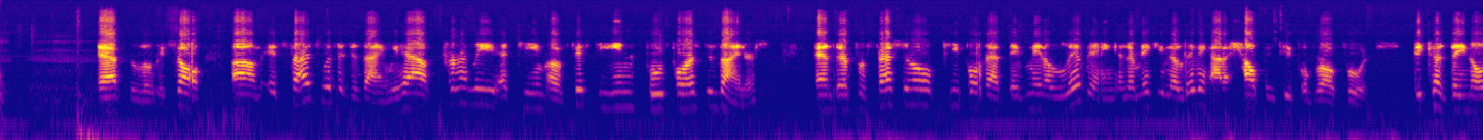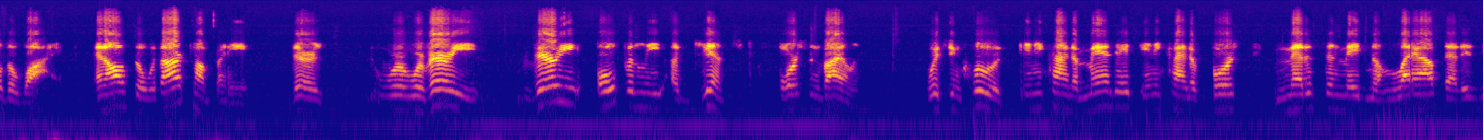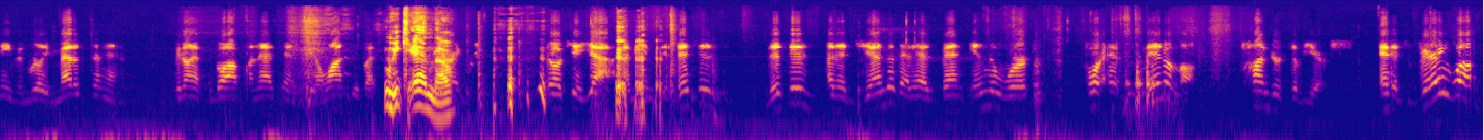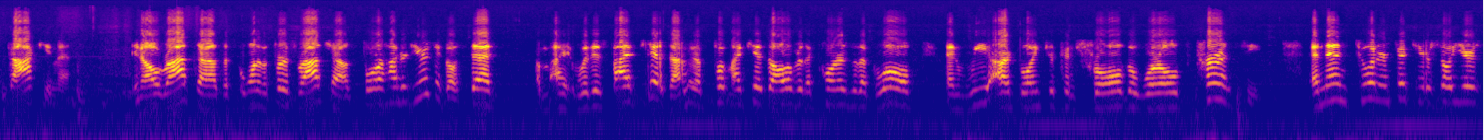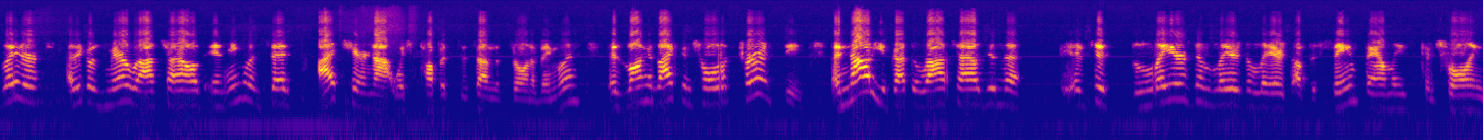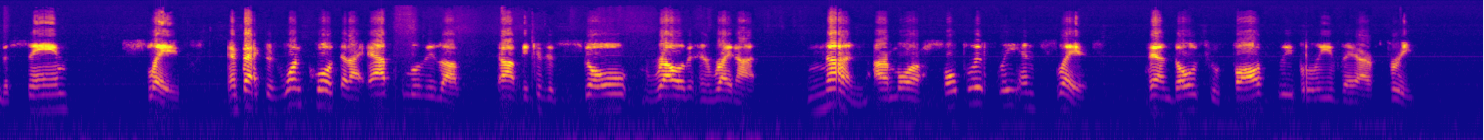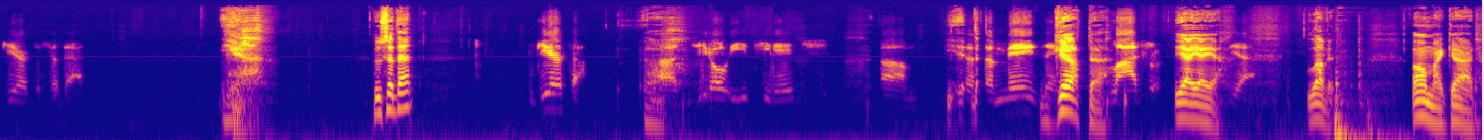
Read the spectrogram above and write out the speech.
Absolutely. So um, it starts with the design. We have currently a team of 15 food forest designers, and they're professional people that they've made a living, and they're making their living out of helping people grow food because they know the why. And also with our company, there's we're, we're very, very openly against force and violence, which includes any kind of mandate, any kind of force medicine made in a lab that isn't even really medicine, and we don't have to go off on that if we don't want to. But We can though. okay, yeah. I mean, this is this is an agenda that has been in the works for at minimum hundreds of years, and it's very well documented. You know, Rothschild, one of the first Rothschilds, 400 years ago, said um, with his five kids, "I'm going to put my kids all over the corners of the globe, and we are going to control the world's currency." And then 250 or so years later, I think it was Mayer Rothschild in England said, I care not which puppet sits on the throne of England as long as I control its currency. And now you've got the Rothschilds in the, it's just layers and layers and layers of the same families controlling the same slaves. In fact, there's one quote that I absolutely love uh, because it's so relevant and right on. None are more hopelessly enslaved than those who falsely believe they are free. Goethe said that. Yeah. Who said that? Goethe, Oh, uh, G O E T H. Um, yeah, amazing. Goethe. Logic. Yeah, yeah, yeah. Yeah. Love it. Oh my god.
